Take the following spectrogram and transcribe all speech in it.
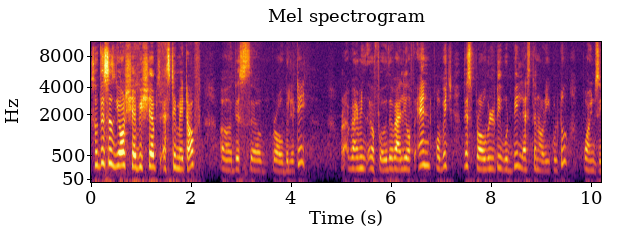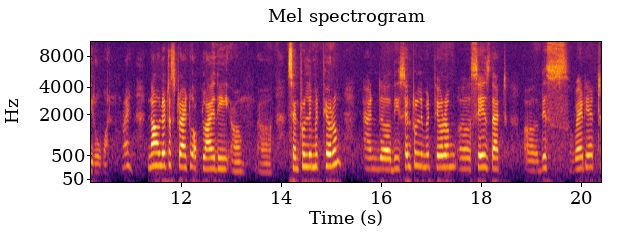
So, this is your Chebyshev's estimate of uh, this uh, probability I mean uh, for the value of n for which this probability would be less than or equal to 0.01 right. Now, let us try to apply the um, uh, central limit theorem and uh, the central limit theorem uh, says that this variate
